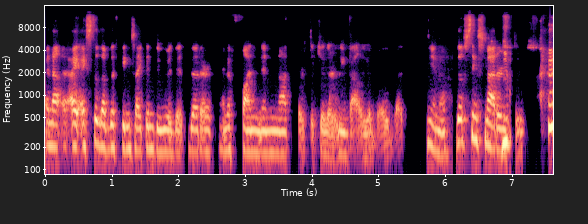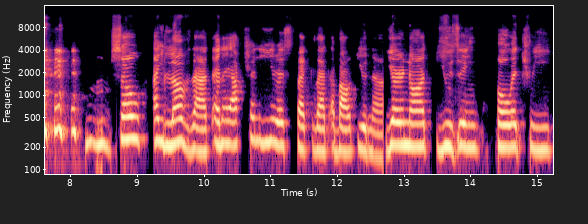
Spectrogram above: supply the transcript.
and I, I still love the things I can do with it that are kind of fun and not particularly valuable but you know those things matter You- too Mhm. So I love that. And I actually respect that about you na. You're not using poetry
